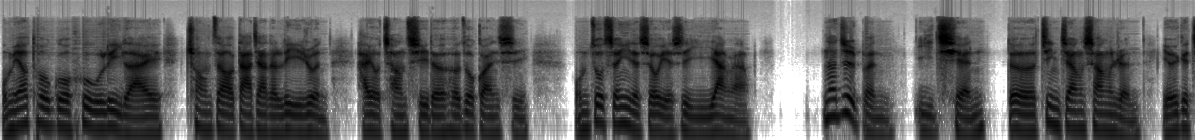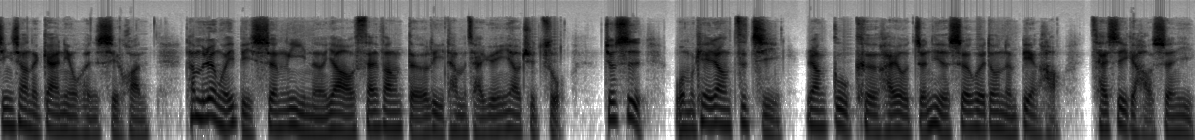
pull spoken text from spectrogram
我们要透过互利来创造大家的利润，还有长期的合作关系。我们做生意的时候也是一样啊。那日本以前的晋江商人有一个镜像的概念，我很喜欢。他们认为一笔生意呢要三方得利，他们才愿意要去做。就是我们可以让自己、让顾客还有整体的社会都能变好，才是一个好生意。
